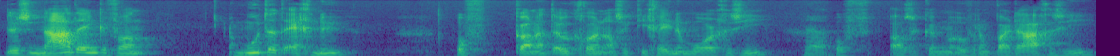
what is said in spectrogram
dus nadenken van, moet dat echt nu? Of kan het ook gewoon als ik diegene morgen zie? Ja. Of als ik hem over een paar dagen zie?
